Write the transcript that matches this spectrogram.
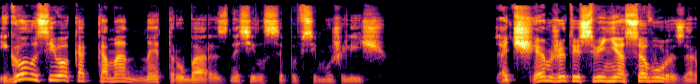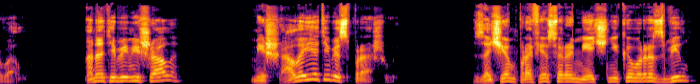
и голос его, как командная труба, разносился по всему жилищу. «Зачем же ты, свинья, сову разорвал? Она тебе мешала? Мешала, я тебе спрашиваю. Зачем профессора Мечникова разбил?»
